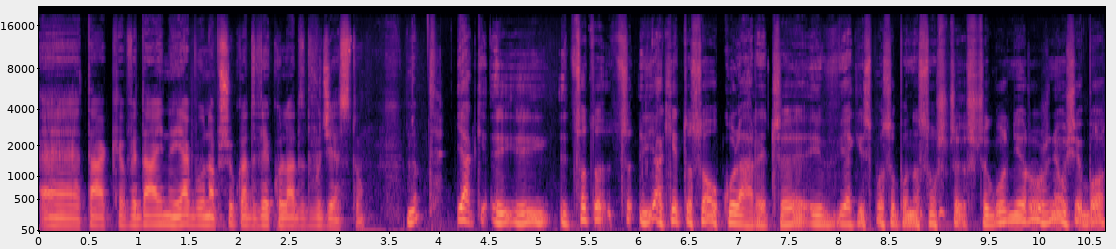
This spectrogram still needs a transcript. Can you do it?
e, tak wydajny, jak był na przykład w wieku lat 20. No, jak, y, y, co to, co, jakie to są okulary? Czy w jaki sposób one są szcz szczególnie różnią się? Bo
